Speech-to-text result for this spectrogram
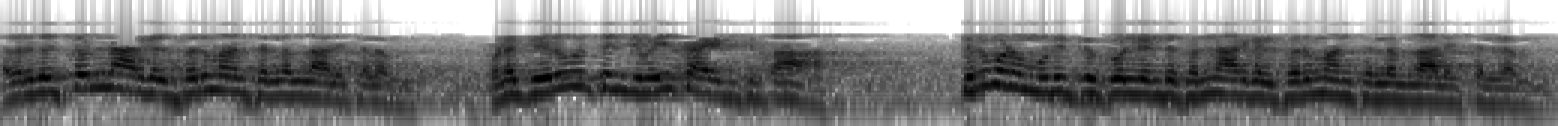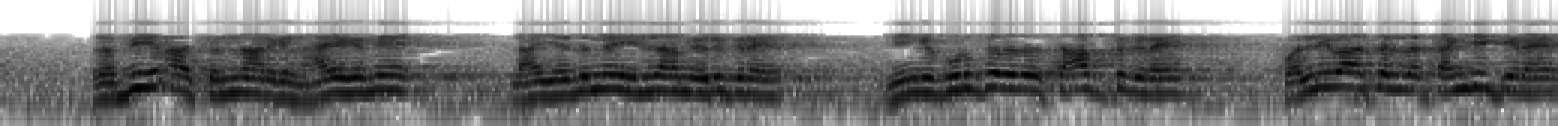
அவர்கள் சொன்னார்கள் பெருமான் செல்லல்லா உனக்கு இருபத்தஞ்சு வயசு ஆயிடுச்சுப்பா திருமணம் முடித்துக்கொள் என்று சொன்னார்கள் பெருமான் செல்லல்லா செல்லம் ரபியா சொன்னார்கள் நாயகமே நான் எதுவுமே இல்லாம இருக்கிறேன். நீங்க கொடுக்கறத சாப்பிட்டுக்கிறேன். பள்ளிவாசல்ல தங்கிக்கிறேன்.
